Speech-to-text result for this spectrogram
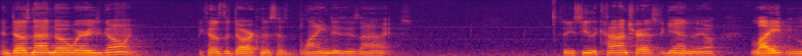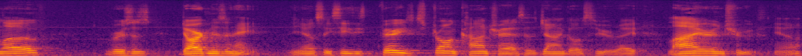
and does not know where he's going, because the darkness has blinded his eyes. So you see the contrast again, you know, light and love versus darkness and hate. You know, so you see these very strong contrasts as John goes through, right? Liar and truth, you know,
